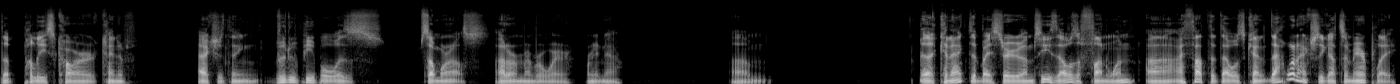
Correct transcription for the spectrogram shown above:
the police car kind of action thing. Voodoo People was somewhere else. I don't remember where right now. Um, uh, Connected by Stereo MCs. That was a fun one. Uh, I thought that that was kind of that one actually got some airplay.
